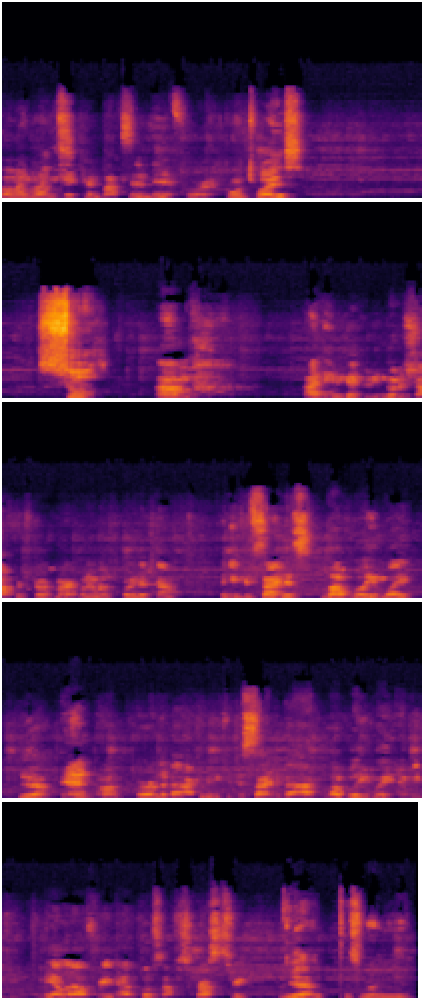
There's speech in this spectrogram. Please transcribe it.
Oh my Going god, you get ten bucks in a minute for it. Going twice. So. Um, I think we could. We can go to Shoppers Drug Mart when I'm going to town, and you could sign this "Love William White," Yeah. and on or on the back of it, you could just sign the back "Love William White," and we could mail it out right now to the post office across the street. Yeah. That's what I mean.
